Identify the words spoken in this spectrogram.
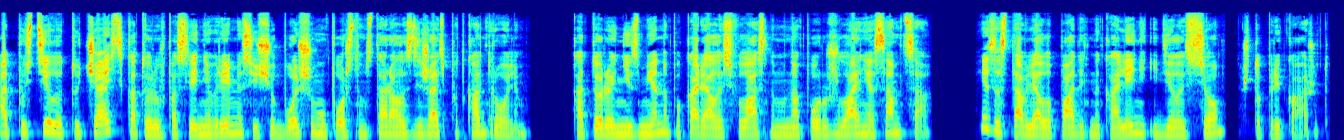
Отпустила ту часть, которую в последнее время с еще большим упорством старалась держать под контролем, которая неизменно покорялась властному напору желания самца и заставляла падать на колени и делать все, что прикажут.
